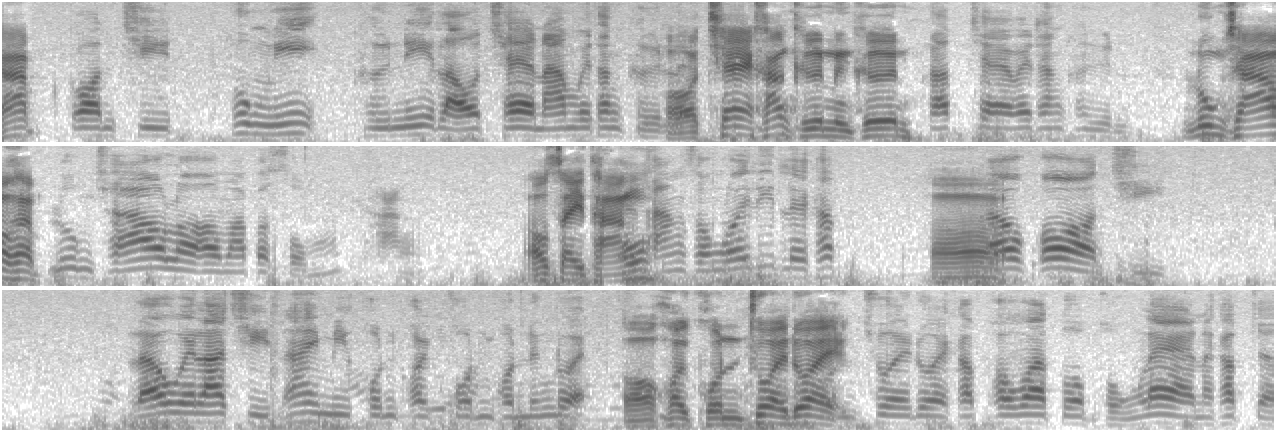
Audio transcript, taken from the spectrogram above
ครับก่อนฉีดพรุ่งนี้คืนนี้เราแช่น้ำไว้ทั้งคืนอ๋อเลยแช่ค้างคืนหนึ่งคืน ครับแช่ไว้ทั้งคืน รุ่งเช้าครับ รุ่งเช้าเราเอามาผสมถังเอาใส่ถังถัง 200 ลิตรเลยครับ อ๋อแล้วก็ฉีด แล้วเวลาฉีดให้มีคนคอยคนคนหนึงด้วยอ๋อคอยคนช่วยด้วย คนช่วยด้วยครับ เพราะว่าตัวผงแร่นะครับจะ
